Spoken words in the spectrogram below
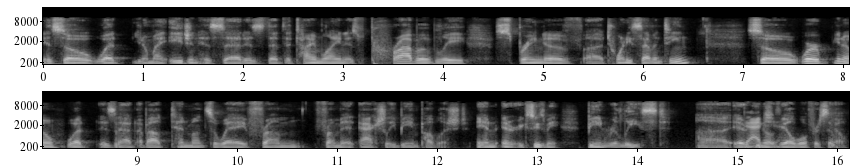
And so, what you know, my agent has said is that the timeline is probably spring of uh, 2017. So we're, you know, what is that? About ten months away from from it actually being published and, and excuse me, being released, uh, gotcha. you know, available for sale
